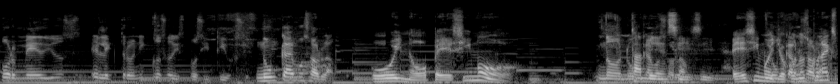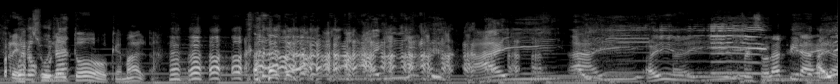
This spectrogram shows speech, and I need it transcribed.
por medios electrónicos o dispositivos. Nunca hemos hablado. Uy, no, pésimo. No, nunca También, sí, sí. Pésimo, yo conozco una expareja suya y todo, qué mal. ay, ay, ay, ay, empezó la tiradera.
